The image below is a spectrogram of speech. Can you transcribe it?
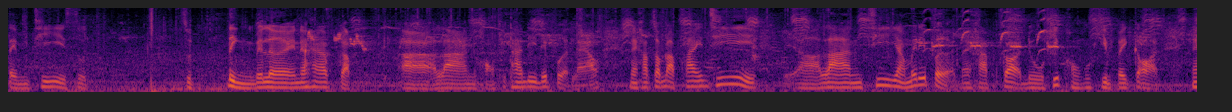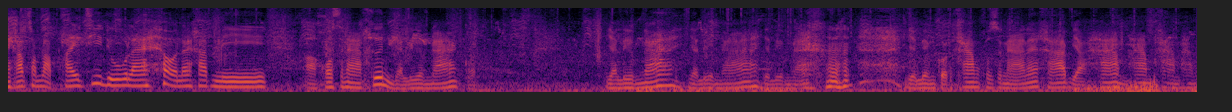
เต็มที่สุดสุดติ่งไปเลยนะครับกับ ลานของทุกท่านีได้เปิดแล้วนะครับสำหรับใครที่ลานที่ยังไม่ได้เปิดนะครับ ก็ดูคลิปของครูคิมไปก่อนนะครับสำหรับใครที่ดูแล้วนะครับมีโฆษณาขึ้นอย่าลืมนะกดอย่าลืมนะ อย่าลืมนะ อย่าลืมนะ อย่าลืมกดข้ามโฆษณานะครับ อย่าห้ามห้ามข้ามห้าม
